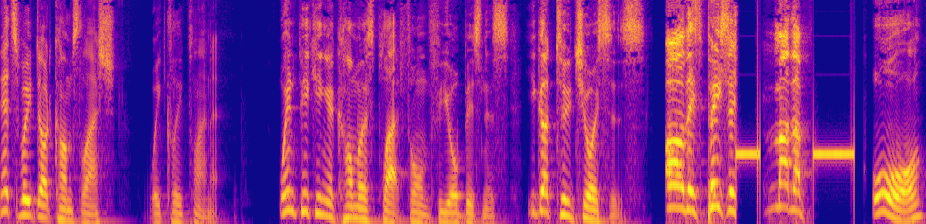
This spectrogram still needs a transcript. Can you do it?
netsuite.com slash weeklyplanet. When picking a commerce platform for your business, you got two choices. Oh, this piece of mother or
